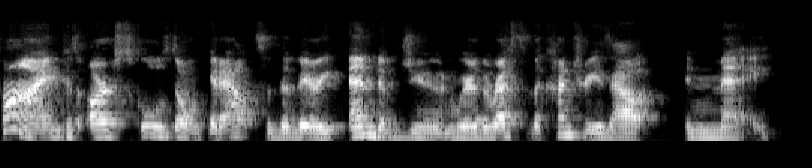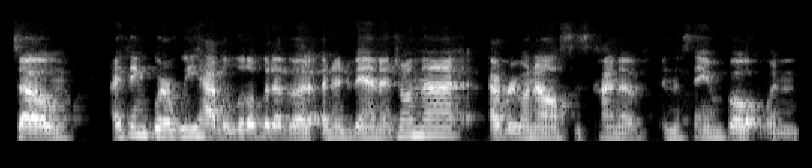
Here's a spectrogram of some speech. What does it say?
fine because our schools don't get out to the very end of June, where the rest of the country is out in May. So I think where we have a little bit of a, an advantage on that, everyone else is kind of in the same boat when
